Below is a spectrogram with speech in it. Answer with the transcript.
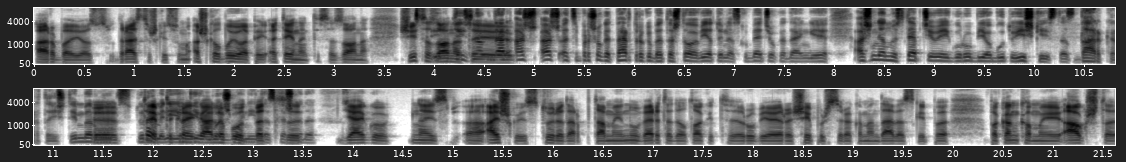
arba jos drastiškai suma. Aš kalbu jau apie ateinantį sezoną. Šį sezoną tai... tai... Dar, aš, aš atsiprašau, kad pertraukiu, bet aš tavo vietoj neskubėčiau, kadangi aš nenustepčiau, jeigu Rubio būtų iškeistas dar kartą iš Timberwolves. Taip, meni, tikrai gali būti, bet kažkada. jeigu, na, jis, aišku, jis turi dar tą mainų vertę dėl to, kad Rubio yra šiaip užsirekomendavęs kaip pakankamai aukštą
